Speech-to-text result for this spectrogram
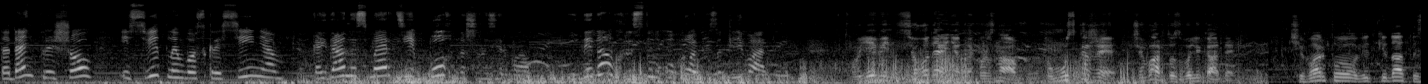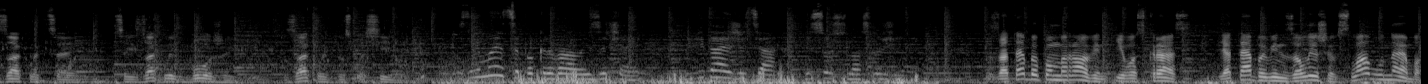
Та день прийшов і світлим воскресінням Кайдани смерті Бог наш розірвав, не дав Христу у гробі затлівати. Твоє він сьогодення також знав. Тому скажи, чи варто зволікати? Чи варто відкидати заклик цей, цей заклик Божий, заклик до спасіння? зніми це покривало із очей. Віддай життя Ісусу на служіння. За тебе помирав він і воскрес. Для тебе він залишив славу неба.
